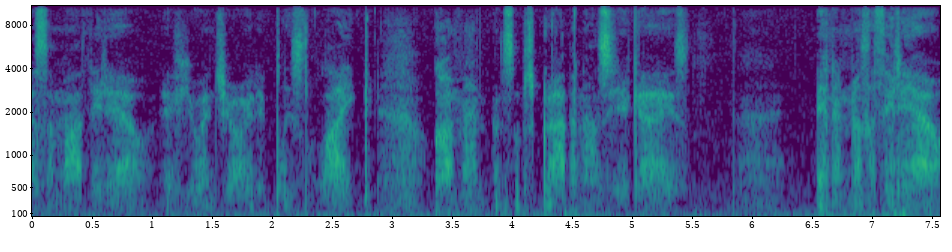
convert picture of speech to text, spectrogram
ASMR video. If you enjoyed it, please like, comment, and subscribe, and I'll see you guys in another video.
